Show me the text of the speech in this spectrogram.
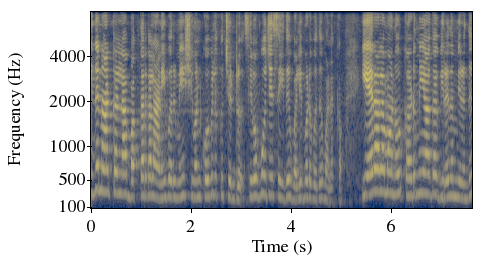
இந்த நாட்களில் பக்தர்கள் அனைவருமே சிவன் கோவிலுக்கு சென்று சிவபூஜை செய்து வழிபடுவது வழக்கம். ஏராளமானோர் கடுமையாக விரதம் இருந்து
